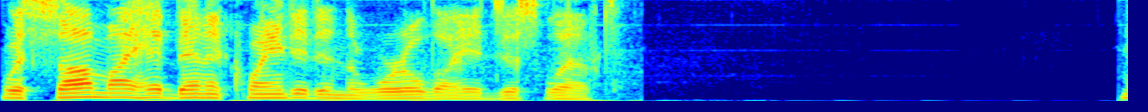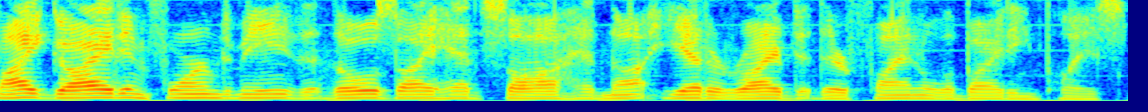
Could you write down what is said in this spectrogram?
With some I had been acquainted in the world I had just left. My guide informed me that those I had saw had not yet arrived at their final abiding place.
